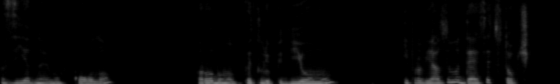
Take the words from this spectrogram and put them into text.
З'єднуємо в коло, робимо петлю підйому і пров'язуємо 10 стопчиків.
